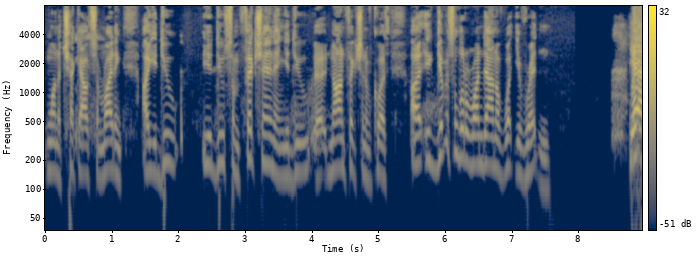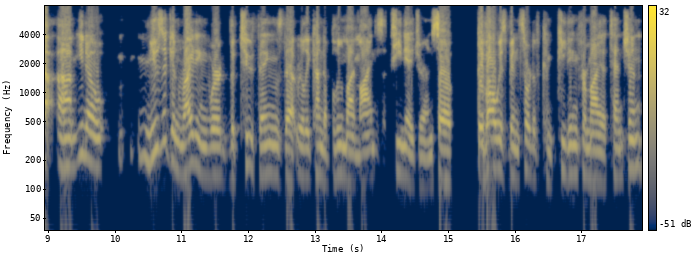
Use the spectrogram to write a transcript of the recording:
want to check out some writing. Uh, you do you do some fiction and you do uh, nonfiction, of course. give us a little rundown of what you've written. Yeah, um, you know, music and writing were the two things that really kind of blew my mind as a teenager, and so they've always been sort of competing for my attention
